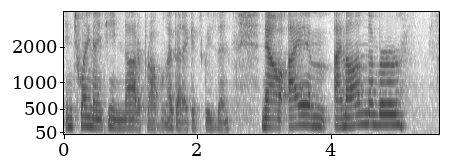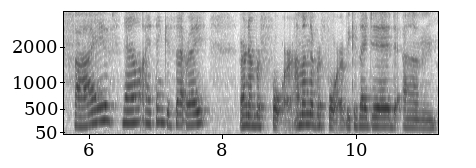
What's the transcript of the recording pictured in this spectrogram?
in 2019, not a problem. I bet I could squeeze it in. Now I am, I'm on number five now, I think, is that right? Or number four. I'm on number four because I did um,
